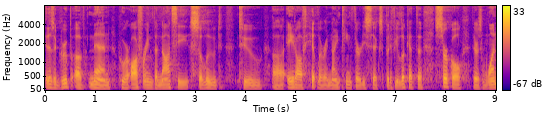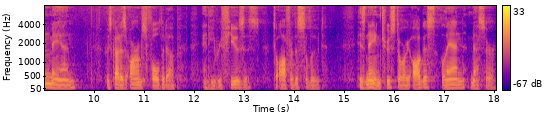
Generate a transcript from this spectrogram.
it is a group of men who are offering the Nazi salute to uh, Adolf Hitler in 1936. But if you look at the circle, there's one man who's got his arms folded up and he refuses to offer the salute. His name, true story, August Landmesser.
